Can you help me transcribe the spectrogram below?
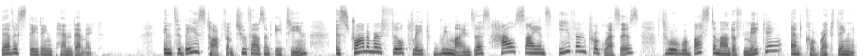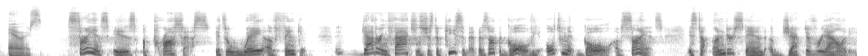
devastating pandemic. In today's talk from 2018, astronomer Phil Plait reminds us how science even progresses through a robust amount of making and correcting errors. Science is a process, it's a way of thinking. Gathering facts is just a piece of it, but it's not the goal. The ultimate goal of science is to understand objective reality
